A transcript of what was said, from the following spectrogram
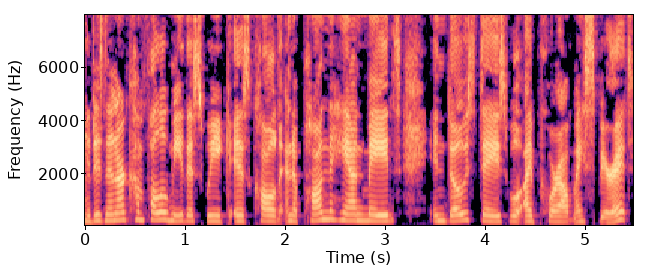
it is in our Come Follow Me this week. Is called And Upon the Handmaids in Those Days Will I Pour Out My Spirit.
